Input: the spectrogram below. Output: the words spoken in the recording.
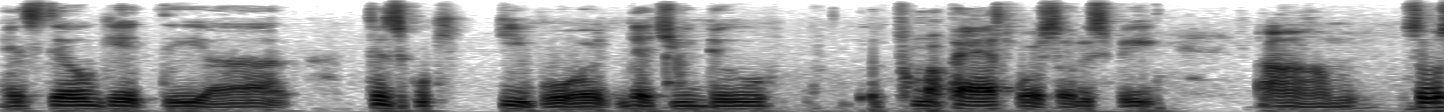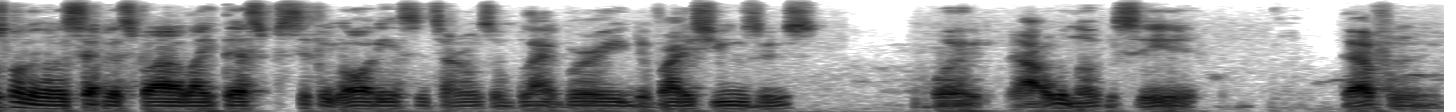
and still get the uh, physical keyboard that you do from a passport, so to speak. Um, so it's only going to satisfy like that specific audience in terms of BlackBerry device users. But I would love to see it. Definitely.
